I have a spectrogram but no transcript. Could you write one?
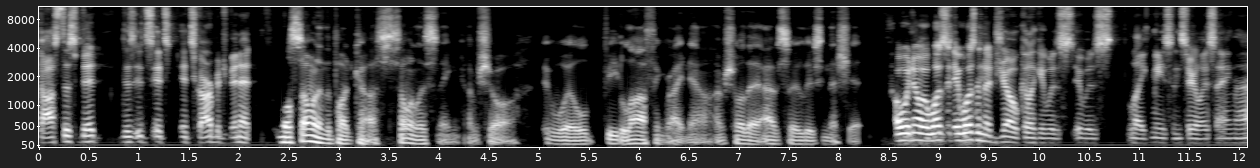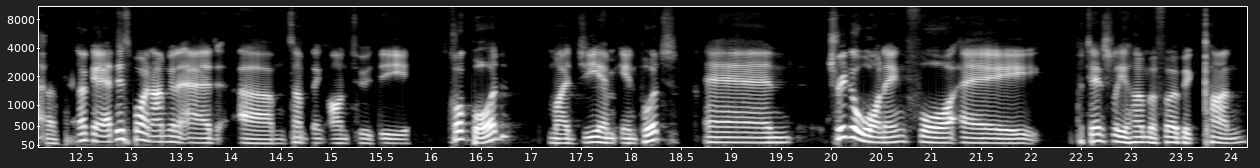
Toss this bit. This, it's it's it's garbage. Bin it. Well, someone in the podcast, someone listening, I'm sure, will be laughing right now. I'm sure they're absolutely losing their shit. Oh no, it wasn't. It wasn't a joke. Like it was. It was like me sincerely saying that. Okay, at this point, I'm going to add um, something onto the corkboard, my GM input, and trigger warning for a potentially homophobic pun,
